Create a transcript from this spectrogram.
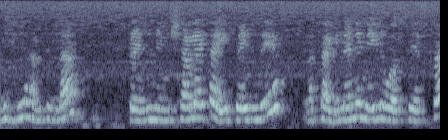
నీళ్ళు అంటుందా రెండు నిమిషాలు అయితే అయిపోయింది. ఆ తగినన్ని నీళ్ళు వచ్చేస్తా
